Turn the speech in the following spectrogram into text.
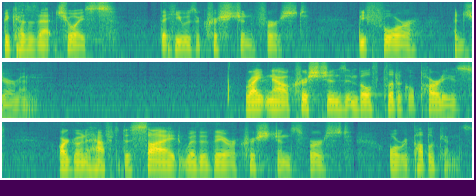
because of that choice that he was a Christian first before a German. Right now, Christians in both political parties are going to have to decide whether they are Christians first or Republicans,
